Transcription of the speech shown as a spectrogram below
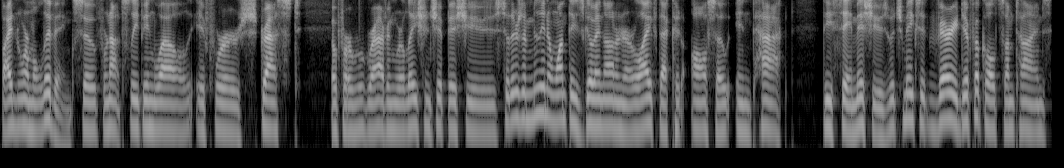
by normal living. So if we're not sleeping well, if we're stressed, if we're, having relationship issues. So there's a million and one things going on in our life that could also impact these same issues, which makes it very difficult sometimes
